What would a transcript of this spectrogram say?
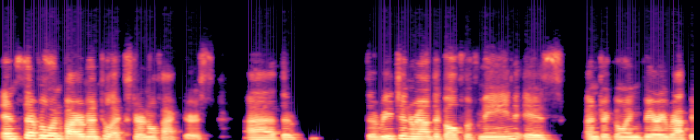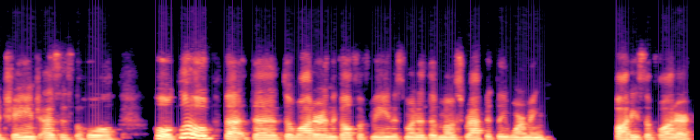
And several environmental external factors. Uh, the, the region around the Gulf of Maine is undergoing very rapid change, as is the whole, whole globe, but the, the water in the Gulf of Maine is one of the most rapidly warming bodies of water.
